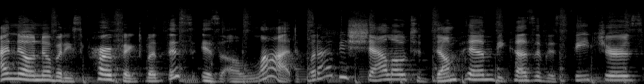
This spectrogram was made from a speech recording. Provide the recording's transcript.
I know nobody's perfect, but this is a lot. Would I be shallow to dump him because of his features?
